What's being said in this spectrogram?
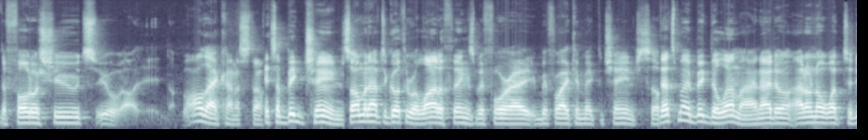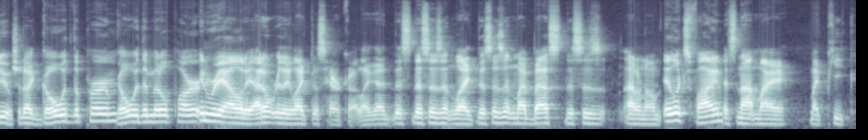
the photo shoots, you know, all that kind of stuff. It's a big change. So I'm gonna have to go through a lot of things before I before I can make the change. So that's my big dilemma and I don't I don't know what to do. Should I go with the perm? Go with the middle part? In reality, I don't really like this haircut. Like I, this this isn't like this isn't my best. This is I don't know. It looks fine. It's not my my peak.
